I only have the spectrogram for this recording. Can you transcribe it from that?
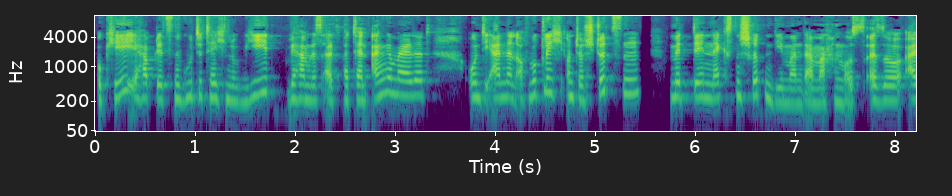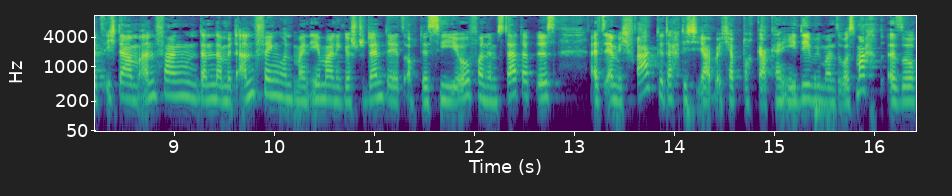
okay, ihr habt jetzt eine gute Technologie, wir haben das als Patent angemeldet und die dann auch wirklich unterstützen mit den nächsten Schritten, die man da machen muss. Also als ich da am Anfang dann damit anfing und mein ehemaliger Student, der jetzt auch der CEO von dem Startup ist, als er mich fragte, dachte ich, ja, aber ich habe doch gar keine Idee, wie man sowas macht. Also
